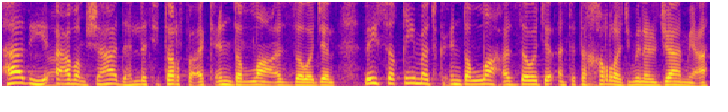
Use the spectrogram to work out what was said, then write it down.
هذه أعظم شهادة التي ترفعك عند الله عز وجل. ليس قيمتك عند الله عز وجل أن تتخرج من الجامعة.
